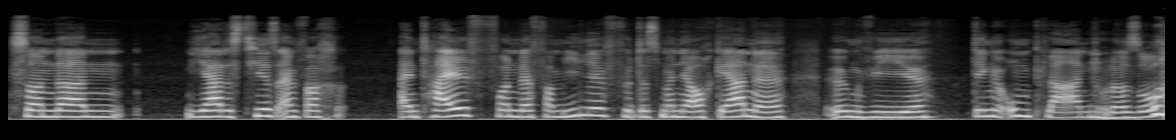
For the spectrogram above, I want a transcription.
sondern ja, das Tier ist einfach ein Teil von der Familie, für das man ja auch gerne irgendwie Dinge umplant mhm. oder so.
